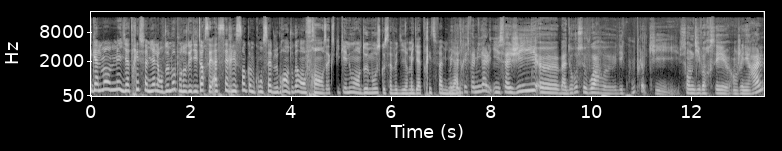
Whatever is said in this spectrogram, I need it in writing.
également médiatrice familiale. En deux mots, pour nos éditeurs, c'est assez récent comme concept, je crois, en tout cas en France. Expliquez-nous en deux mots ce que ça veut dire, médiatrice familiale. Médiatrice familiale, il s'agit euh, bah, de recevoir euh, des couples qui sont divorcés en général.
